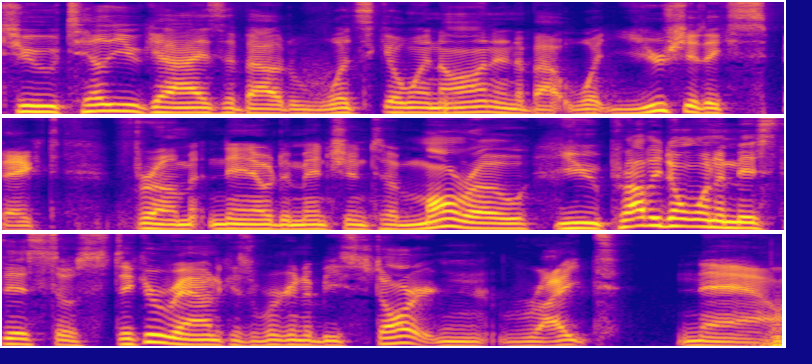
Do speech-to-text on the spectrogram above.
to tell you guys about what's going on and about what you should expect from Nano Dimension tomorrow. You probably don't want to miss this, so stick around because we're going to be starting right now.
